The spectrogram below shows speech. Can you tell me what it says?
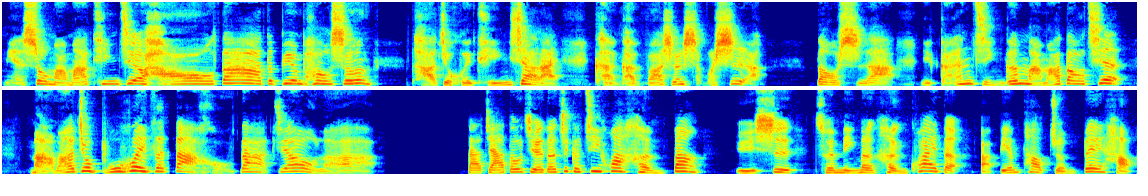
年兽妈妈听见好大的鞭炮声，她就会停下来，看看发生什么事啊。到时啊，你赶紧跟妈妈道歉，妈妈就不会再大吼大叫了。大家都觉得这个计划很棒，于是村民们很快的把鞭炮准备好，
